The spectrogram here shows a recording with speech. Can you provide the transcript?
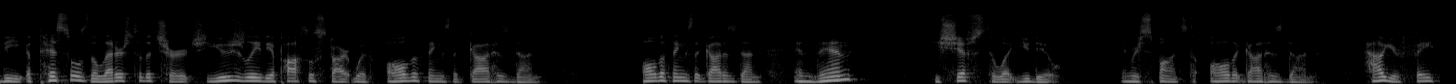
the epistles, the letters to the church, usually the apostles start with all the things that God has done. All the things that God has done. And then he shifts to what you do in response to all that God has done, how your faith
